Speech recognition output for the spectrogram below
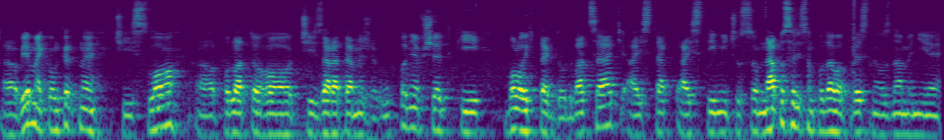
Viem aj konkrétne číslo, podľa toho, či zaratáme, že úplne všetky. Bolo ich tak do 20, aj s, tak, aj s tými, čo som... Naposledy som podával trestné oznámenie.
